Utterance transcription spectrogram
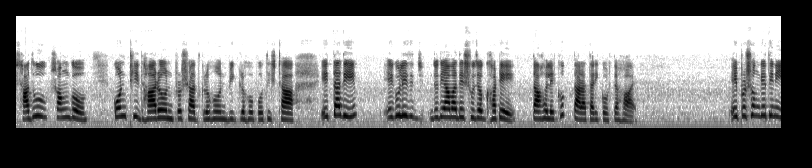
সাধু সঙ্গ, কণ্ঠী ধারণ, প্রসাদ গ্রহণ, বিগ্রহ প্রতিষ্ঠা ইত্যাদি, এগুলি যদি আমাদের সুযোগ ঘটে, তাহলে খুব তাড়াতাড়ি করতে হয়। এই প্রসঙ্গে তিনি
